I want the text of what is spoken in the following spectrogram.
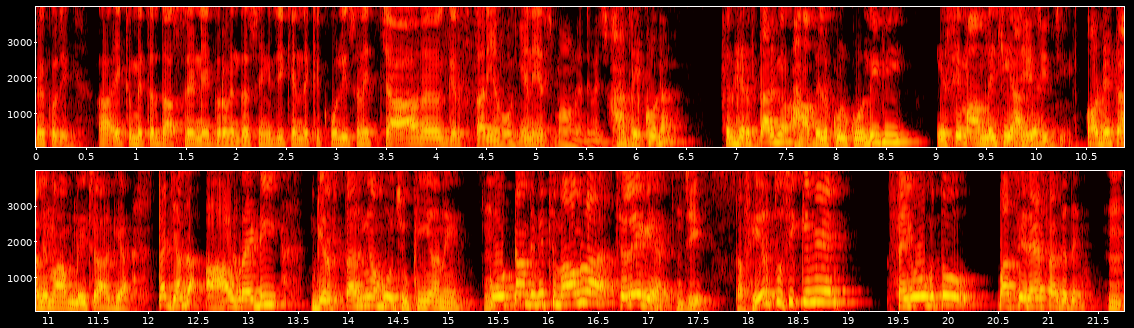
ਬਿਲਕੁਲ ਜੀ। ਇੱਕ ਮਿੱਤਰ ਦੱਸ ਰਹੇ ਨੇ ਗੁਰਵਿੰਦਰ ਸਿੰਘ ਜੀ ਕਹਿੰਦੇ ਕਿ ਕੋਹਲੀ ਸਣੇ ਚਾਰ ਗ੍ਰਿਫਤਾਰੀਆਂ ਹੋ ਗਈਆਂ ਨੇ ਇਸ ਮਾਮਲੇ ਦੇ ਵਿੱਚ। ਹਾਂ ਦੇਖੋ ਨਾ ਫਿਰ ਗ੍ਰਿਫਤਾਰੀਆਂ ਹਾਂ ਬਿਲਕੁਲ ਕੋਹਲੀ ਵੀ ਇਸੇ ਮਾਮਲੇ 'ਚ ਹੀ ਆ ਗਿਆ। ਜੀ, ਜੀ। ਆਡਿਟ ਵਾਲੇ ਮਾਮਲੇ 'ਚ ਆ ਗਿਆ। ਤਾਂ ਜਦ ਆਲਰੇਡੀ ਗ੍ਰਿਫਤਾਰੀਆਂ ਹੋ ਚੁੱਕੀਆਂ ਨੇ ਕੋਰਟਾਂ ਦੇ ਵਿੱਚ ਮਾਮਲਾ ਚਲੇ ਗਿਆ। ਜੀ। ਤਾਂ ਫਿਰ ਤੁਸੀਂ ਕਿਵੇਂ ਸੰਯੋਗ ਤੋਂ ਪਾਸੇ ਰਹਿ ਸਕਦੇ ਹੋ? ਹੂੰ।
